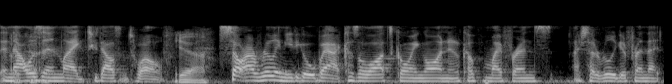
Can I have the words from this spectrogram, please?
and that was in like 2012. Yeah. So I really need to go back because a lot's going on, and a couple of my friends. I just had a really good friend that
